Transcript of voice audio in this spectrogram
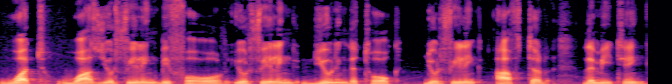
what was your feeling before, your feeling during the talk, your feeling after the meeting,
